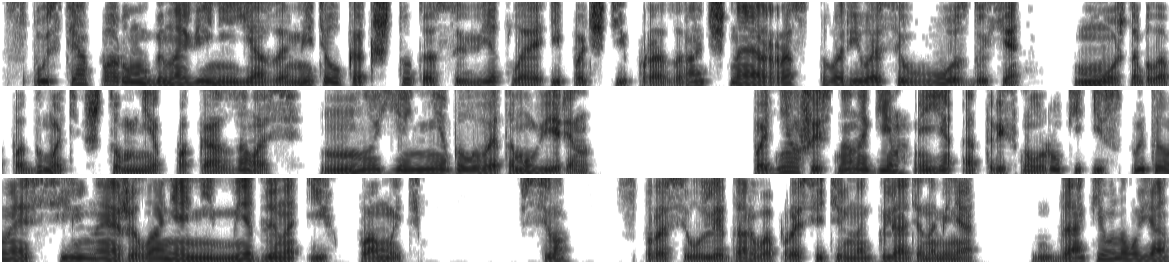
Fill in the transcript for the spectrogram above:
Спустя пару мгновений я заметил, как что-то светлое и почти прозрачное растворилось в воздухе – можно было подумать, что мне показалось, но я не был в этом уверен. Поднявшись на ноги, я отряхнул руки, испытывая сильное желание немедленно их помыть. «Все?» – спросил Ледар, вопросительно глядя на меня. «Да», – кивнул я.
